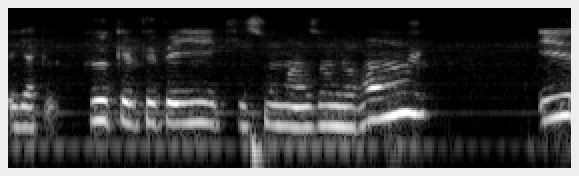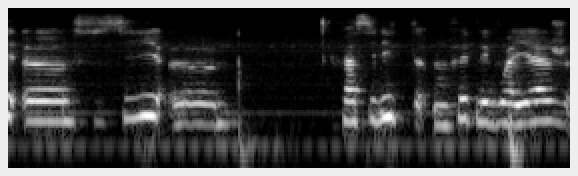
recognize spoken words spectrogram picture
il n'y a que quelques pays qui sont en zone orange. Et euh, ceci euh, facilite en fait les voyages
